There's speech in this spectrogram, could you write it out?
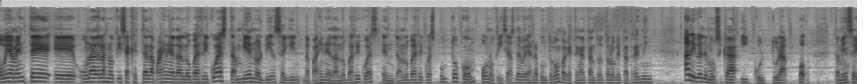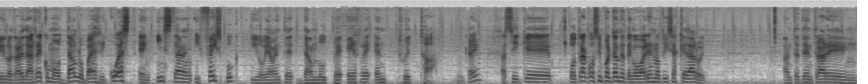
Obviamente, eh, una de las noticias que está en la página de Download by Request, también no olviden seguir la página de Download by Request en downloadbyrequest.com o noticiasdbr.com para que estén al tanto de todo lo que está trending a nivel de música y cultura pop. También seguirlo a través de la red como Download by Request en Instagram y Facebook y obviamente Download PR en Twitter. ¿ok? Así que otra cosa importante, tengo varias noticias que dar hoy. Antes de entrar en,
